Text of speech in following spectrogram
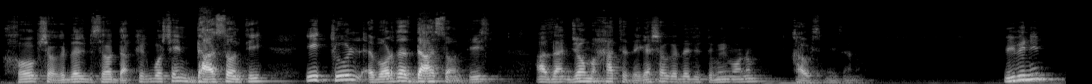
خب شاگرداش بسیار دقیق باشه. این ده سانتی این طول عبارت از ده سانتی است. از انجام خط دیگه شاگرداش تو میمانم قوس می‌زنم. ببینین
